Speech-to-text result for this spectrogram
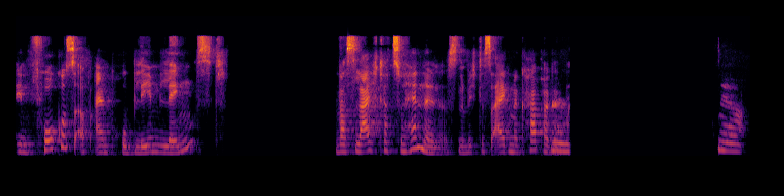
den Fokus auf ein Problem lenkst, was leichter zu handeln ist, nämlich das eigene Körpergewicht. Mhm. Ja.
